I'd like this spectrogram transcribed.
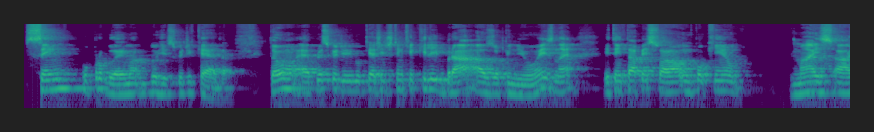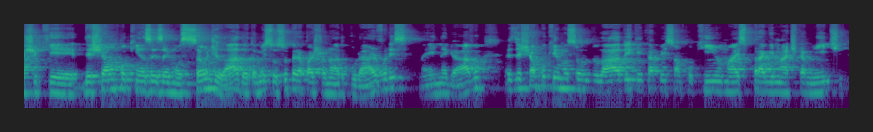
sem o problema do risco de queda. Então, é por isso que eu digo que a gente tem que equilibrar as opiniões, né, e tentar pensar um pouquinho mas acho que deixar um pouquinho, às vezes, a emoção de lado, eu também sou super apaixonado por árvores, né, inegável, mas deixar um pouquinho a emoção do lado e tentar pensar um pouquinho mais pragmaticamente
